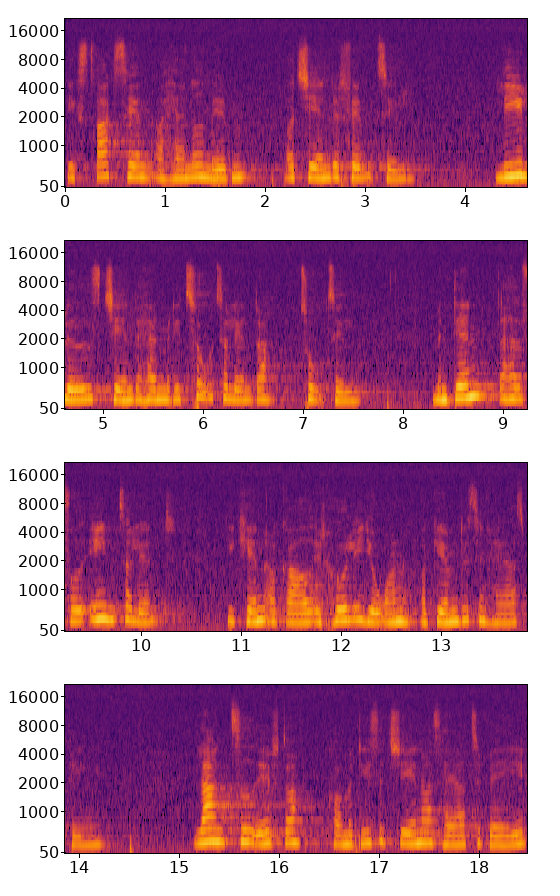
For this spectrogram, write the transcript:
gik straks hen og handlede med dem og tjente fem til. Ligeledes tjente han med de to talenter to til. Men den, der havde fået en talent, gik hen og gravede et hul i jorden og gemte sin herres penge. Lang tid efter kommer disse tjeneres herre tilbage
